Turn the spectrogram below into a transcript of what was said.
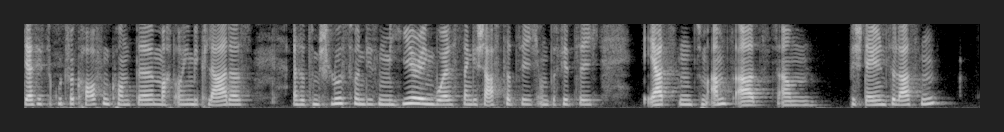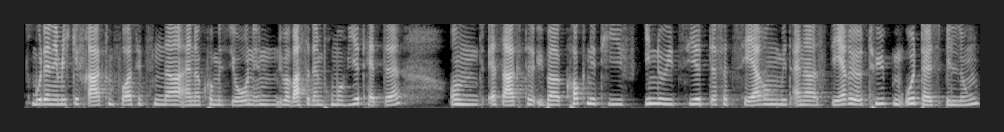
der sich so gut verkaufen konnte, macht auch irgendwie klar, dass also zum Schluss von diesem Hearing, wo er es dann geschafft hat, sich unter 40 Ärzten zum Amtsarzt ähm, bestellen zu lassen, wurde er nämlich gefragt vom Vorsitzender einer Kommission, in, über was er denn promoviert hätte. Und er sagte über kognitiv induzierte Verzerrung mit einer stereotypen Urteilsbildung,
